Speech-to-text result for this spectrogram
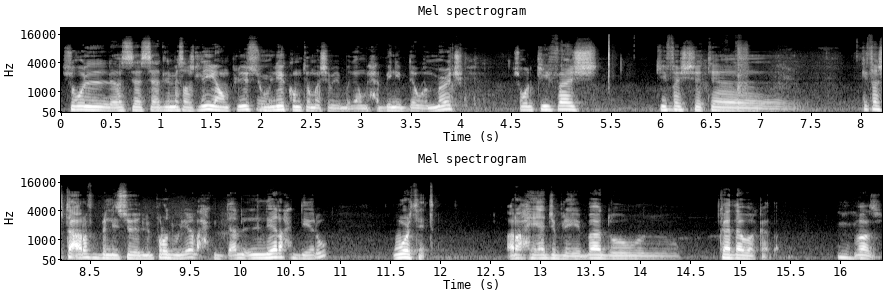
شغل هذا ال message ليا en plus وليكم أنتم شباب اللي حابين يبداو merch شغل كيفاش كيفاش ت... كيفاش تعرف باللي ce- ال produit اللي راح اللي راح ديرو worth it. راح يعجب العباد وكذا. وكذا vas-y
